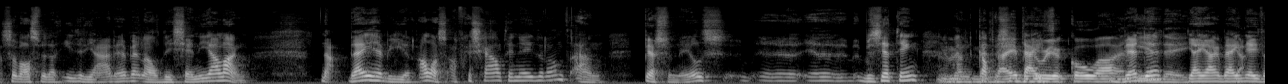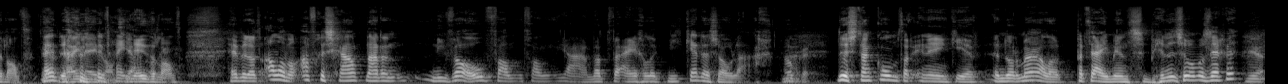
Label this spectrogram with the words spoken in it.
Zoals we dat ieder jaar hebben en al decennia lang. Nou, wij hebben hier alles afgeschaald in Nederland aan personeelsbezetting. Uh, uh, met, met wij bedoel je COA en bedden. IND. Ja, ja, wij Nederland. Ja, wij Nederland, wij Nederland. Hebben dat allemaal afgeschaald naar een niveau van, van ja, wat we eigenlijk niet kennen zo laag. Okay. Dus dan komt er in één keer een normale partij mensen binnen, zullen we maar zeggen. Ja.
